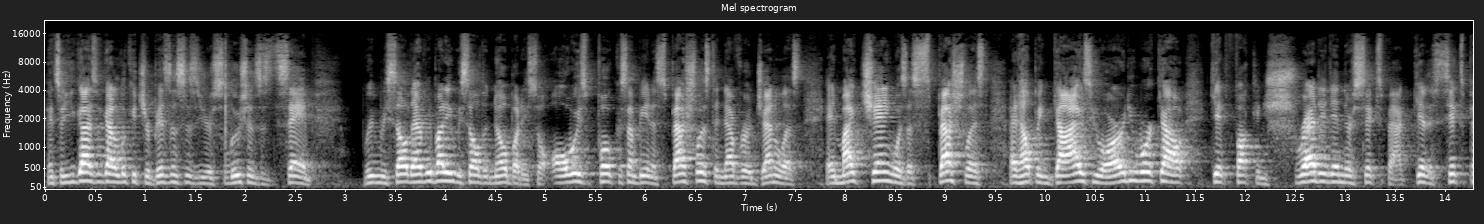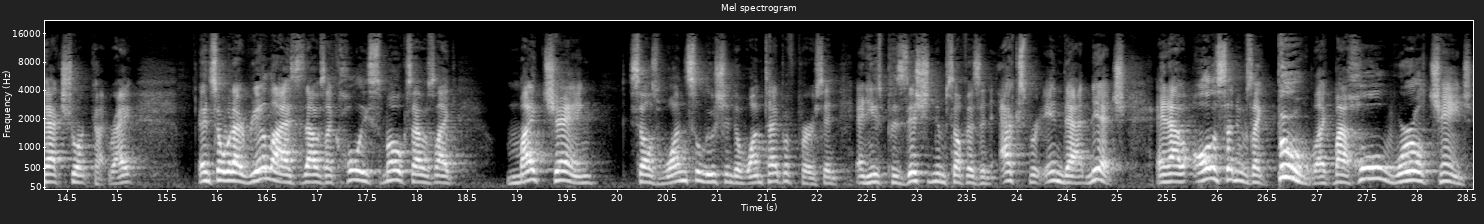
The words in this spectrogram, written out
And so you guys have got to look at your businesses and your solutions as the same. When we sell to everybody, we sell to nobody. So always focus on being a specialist and never a generalist. And Mike Chang was a specialist at helping guys who already work out get fucking shredded in their six pack, get a six pack shortcut, right? And so what I realized is I was like, holy smokes, I was like, Mike Chang sells one solution to one type of person and he's positioned himself as an expert in that niche. And I, all of a sudden it was like, boom, like my whole world changed.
